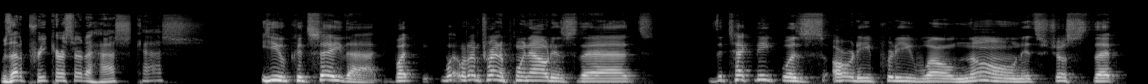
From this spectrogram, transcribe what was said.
Was that a precursor to Hashcash? You could say that, but what, what I'm trying to point out is that the technique was already pretty well known. It's just that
